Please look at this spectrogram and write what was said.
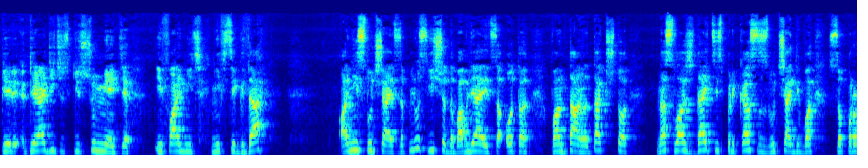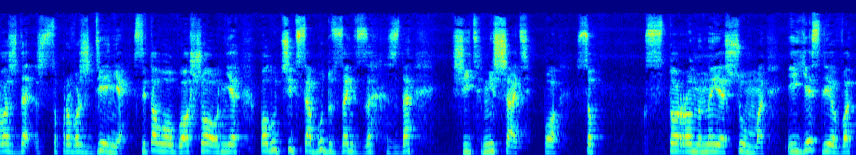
Пер... Периодически шуметь и фонить не всегда они случаются. Плюс еще добавляется от фонтана. Так что наслаждайтесь прекрасно звучанием сопровожда... сопровождения светового гуашоу. Не получится, буду за... за... значить мешать по соп... сторонные шумы. И если в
